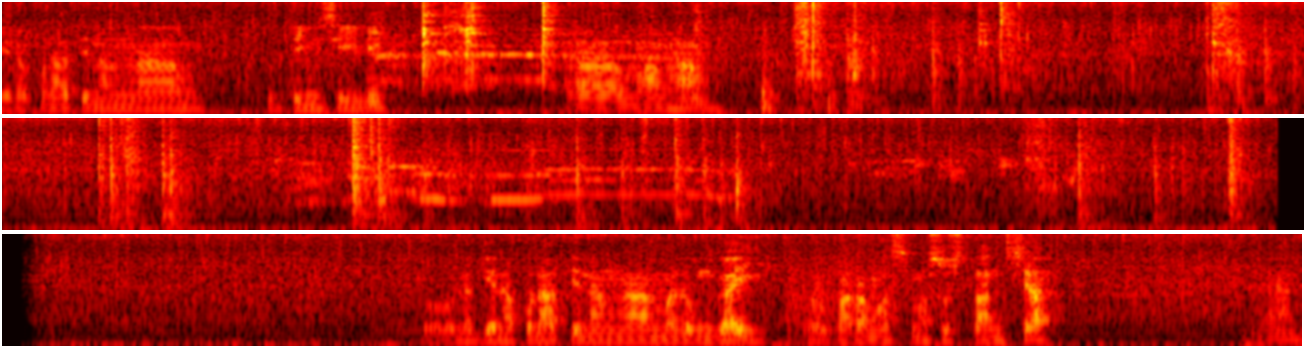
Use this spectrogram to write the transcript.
Lagyan na po natin ng uh, kunting sili para maanghang. So, lagyan na po natin ng ah, malunggay so, para mas masustansya. Ayan.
